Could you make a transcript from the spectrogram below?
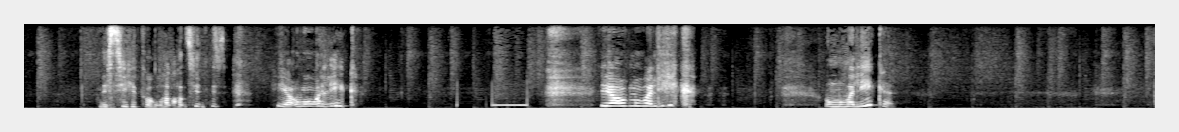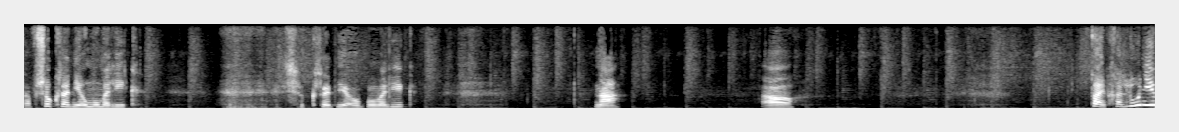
نسيت والله العظيم نسيت. يا أم مليك. يا أم مليكه أم مليكه طب شكرا يا أم مليكه شكرا يا أم مليكه نعم. آه. طيب خلوني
